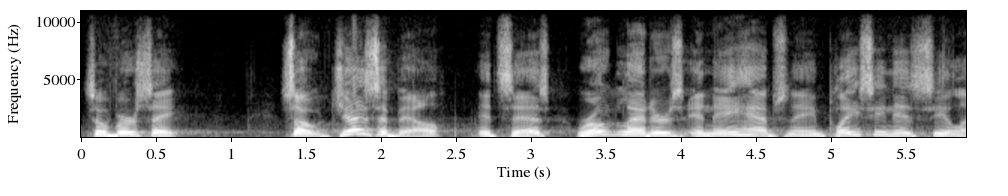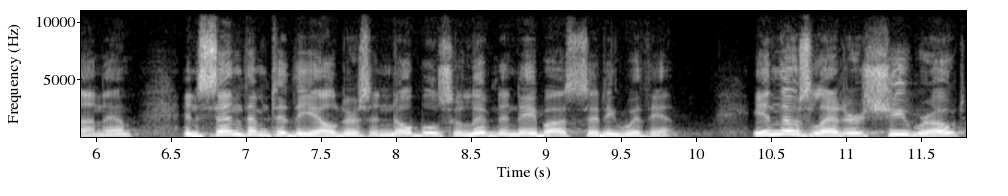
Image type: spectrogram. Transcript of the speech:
So, verse 8. So Jezebel, it says, wrote letters in Ahab's name, placing his seal on them, and send them to the elders and nobles who lived in Naboth's city with him. In those letters, she wrote,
